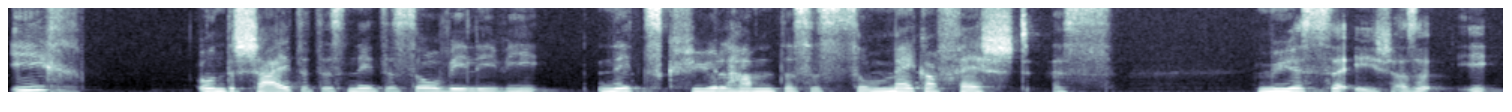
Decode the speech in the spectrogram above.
ich unterscheide das nicht so, weil ich wie nicht das Gefühl habe, dass es so mega fest ein Müssen ist. Also ich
